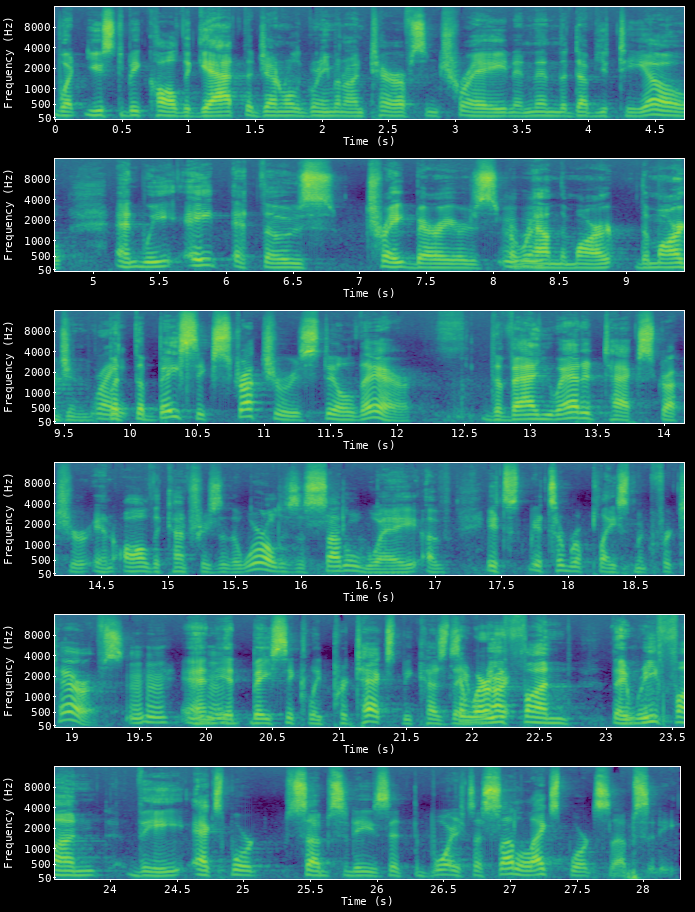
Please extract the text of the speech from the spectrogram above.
what used to be called the GATT, the General Agreement on Tariffs and Trade, and then the WTO. And we ate at those trade barriers mm-hmm. around the, mar- the margin. Right. But the basic structure is still there. The value added tax structure in all the countries of the world is a subtle way of it's it's a replacement for tariffs. Mm-hmm. And mm-hmm. it basically protects because they so refund are- they mm-hmm. refund the export subsidies at the board. It's a subtle export subsidy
